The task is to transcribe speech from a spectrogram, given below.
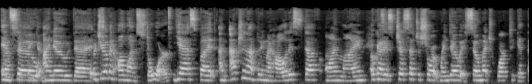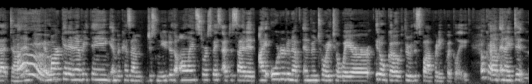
And That's so. I know that But you have an online store. Yes, but I'm actually not putting my holiday stuff online Okay. it's just such a short window. It's so much work to get that done Oh. and market and everything. And because I'm just new to the online store space, I've decided I ordered enough inventory to where it'll go through the spa pretty quickly. Okay. Um, and I didn't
